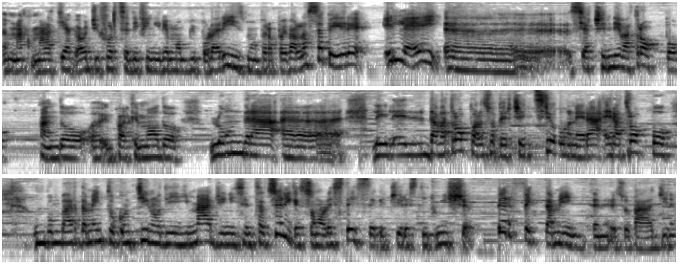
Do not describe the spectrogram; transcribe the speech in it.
una malattia che oggi forse definiremo bipolarismo, però poi vallo a sapere, e lei eh, si accendeva troppo quando eh, in qualche modo Londra eh, le, le dava troppo alla sua percezione, era, era, troppo un bombardamento continuo di immagini, sensazioni che sono le stesse che ci restituisce perfettamente nelle sue pagine.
